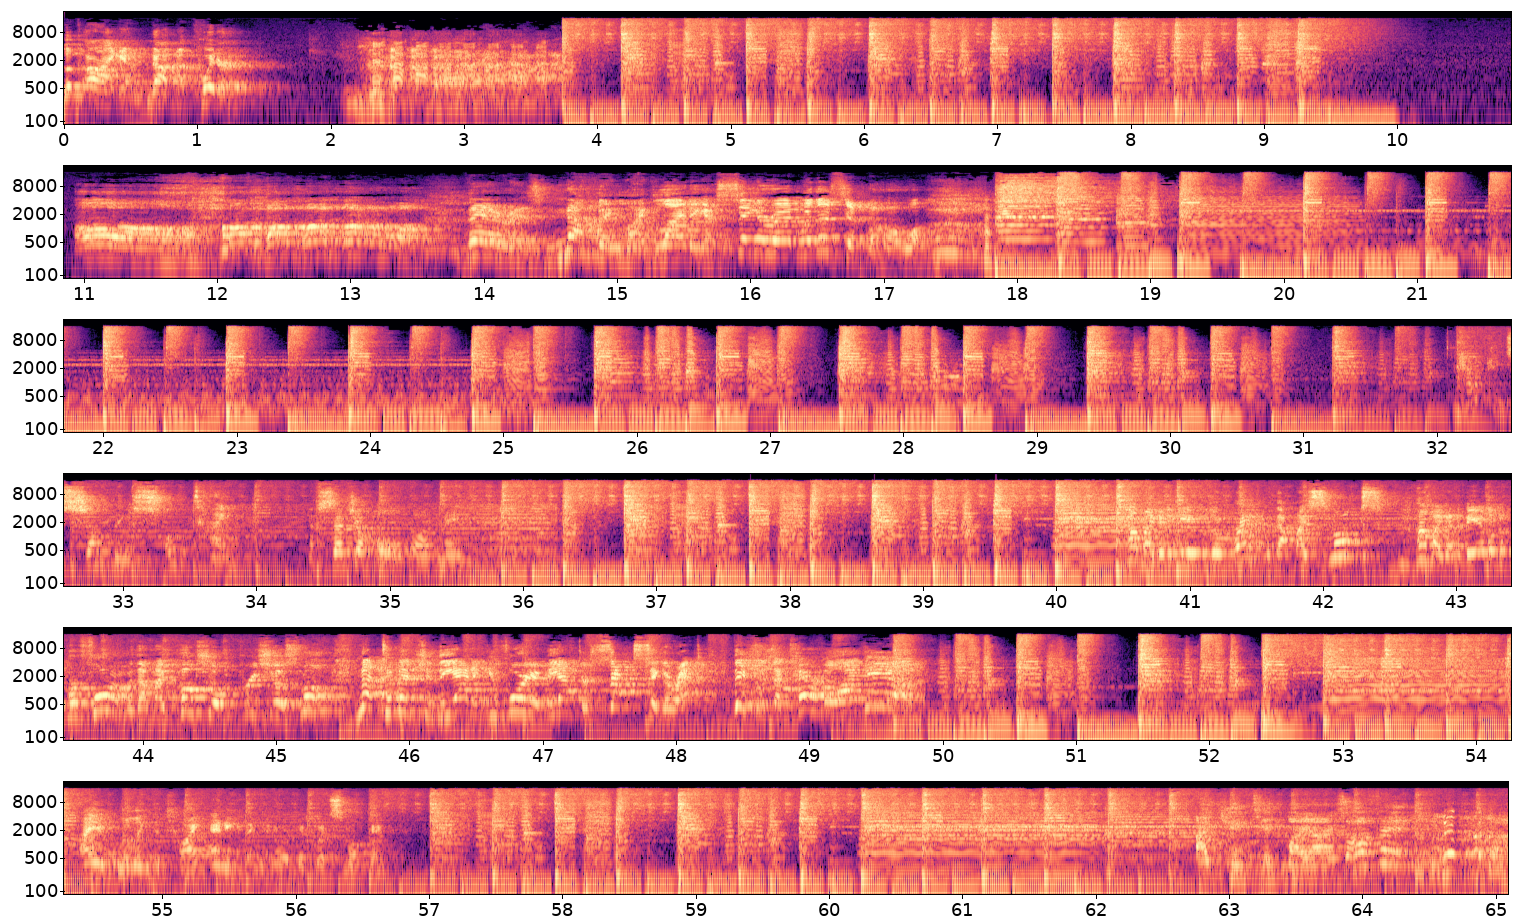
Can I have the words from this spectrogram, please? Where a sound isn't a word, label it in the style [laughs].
Look, I am not a quitter. [laughs] Oh, [laughs] there is nothing like lighting a cigarette with a Zippo. [gasps] [laughs] Something so tiny have such a hold on me? How am I going to be able to write without my smokes? How am I going to be able to perform without my post-show and pre-show smoke? Not to mention the added euphoria of the after-sex cigarette. This is a terrible idea. I am willing to try anything in order to quit smoking. Can't take my eyes off it. [laughs]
